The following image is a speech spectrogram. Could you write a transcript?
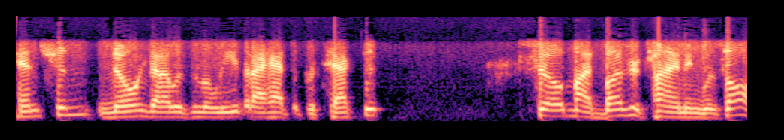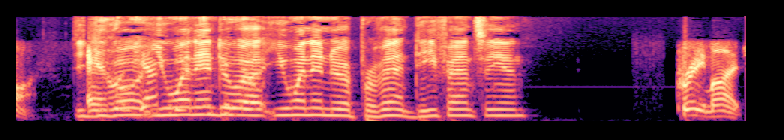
tension, knowing that I was in the lead, that I had to protect it. So my buzzer timing was off. Did you And on go? You went into a you went into a prevent defense, Ian. pretty much.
